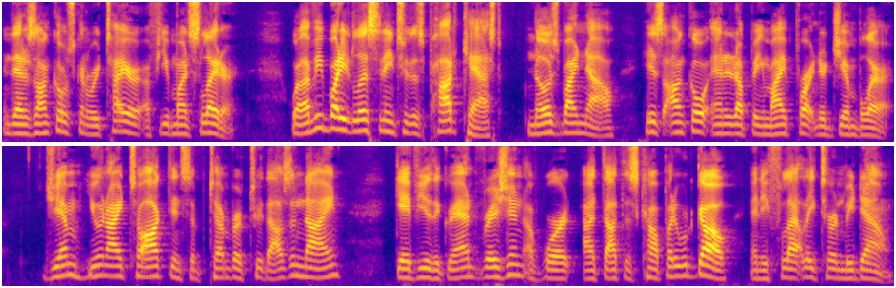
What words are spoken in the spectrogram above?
and that his uncle was going to retire a few months later. Well, everybody listening to this podcast knows by now his uncle ended up being my partner, Jim Blair. Jim, you and I talked in September of 2009, gave you the grand vision of where I thought this company would go, and he flatly turned me down.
